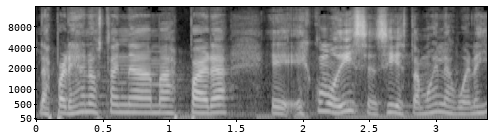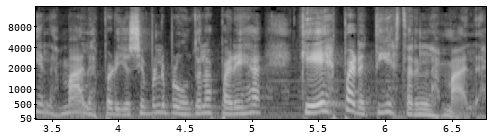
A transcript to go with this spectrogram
Las parejas no están nada más para, eh, es como dicen, sí, estamos en las buenas y en las malas, pero yo siempre le pregunto a las parejas, ¿qué es para ti estar en las malas?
